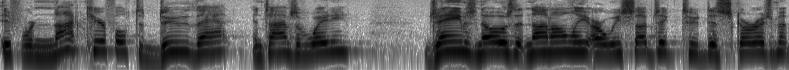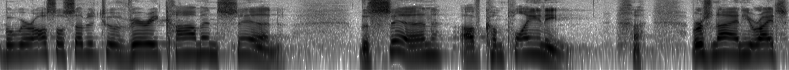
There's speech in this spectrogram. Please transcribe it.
if we're not careful to do that in times of waiting, James knows that not only are we subject to discouragement, but we're also subject to a very common sin the sin of complaining. Verse 9, he writes,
